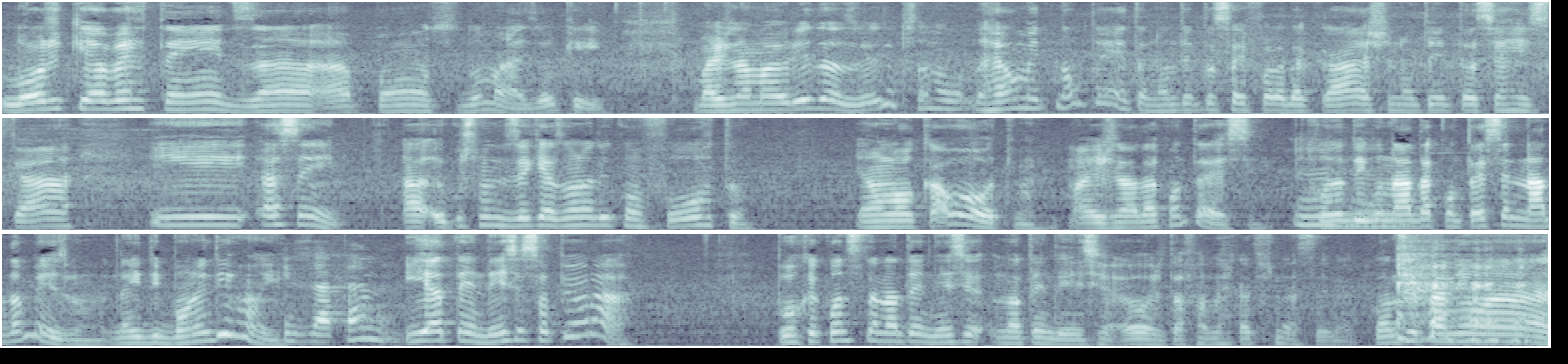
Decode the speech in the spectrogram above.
Lógico que há vertentes, há, há pontos tudo mais, ok. Mas na maioria das vezes a pessoa não, realmente não tenta, não tenta sair fora da caixa, não tenta se arriscar. E assim, eu costumo dizer que a zona de conforto é um local ótimo, mas nada acontece. Uhum. Quando eu digo uhum. nada acontece, é nada mesmo, nem de bom nem de ruim. Exatamente. E a tendência é só piorar. Porque quando você está na tendência, na tendência, oh, tá falando mercado financeiro. Né? Quando você está em uma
